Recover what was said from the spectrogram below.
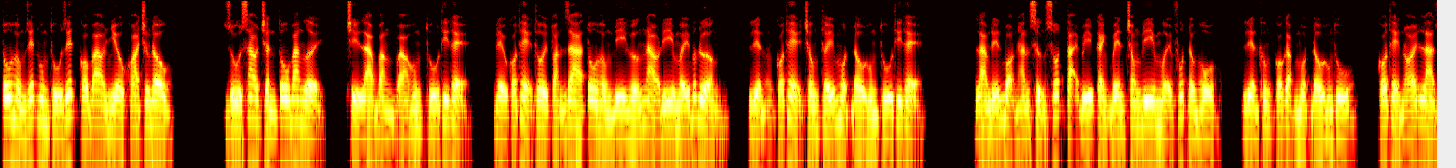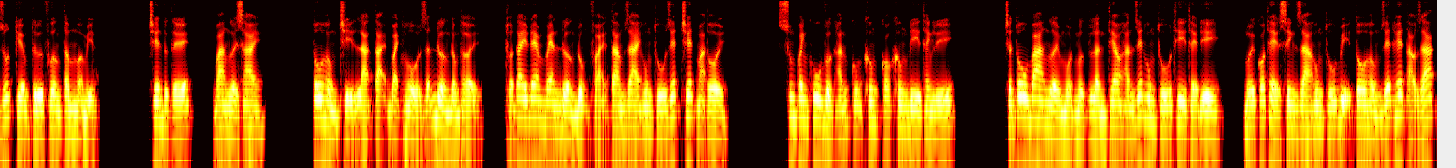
Tô hồng giết hung thú giết có bao nhiêu khoa trương đâu. Dù sao trần tô ba người, chỉ là bằng vào hung thú thi thể, đều có thể thôi toán ra tô hồng đi hướng nào đi mấy bước đường, liền có thể trông thấy một đầu hung thú thi thể làm đến bọn hắn sửng sốt tại bí cảnh bên trong đi mười phút đồng hồ, liền không có gặp một đầu hung thú, có thể nói là rút kiếm tứ phương tâm mờ mịt. Trên thực tế, ba người sai. Tô hồng chỉ là tại bạch hổ dẫn đường đồng thời, thuận tay đem ven đường đụng phải tam giai hung thú giết chết mà thôi. Xung quanh khu vực hắn cũng không có không đi thanh lý. Trần tô ba người một mực lần theo hắn giết hung thú thi thể đi, mới có thể sinh ra hung thú bị tô hồng giết hết ảo giác.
